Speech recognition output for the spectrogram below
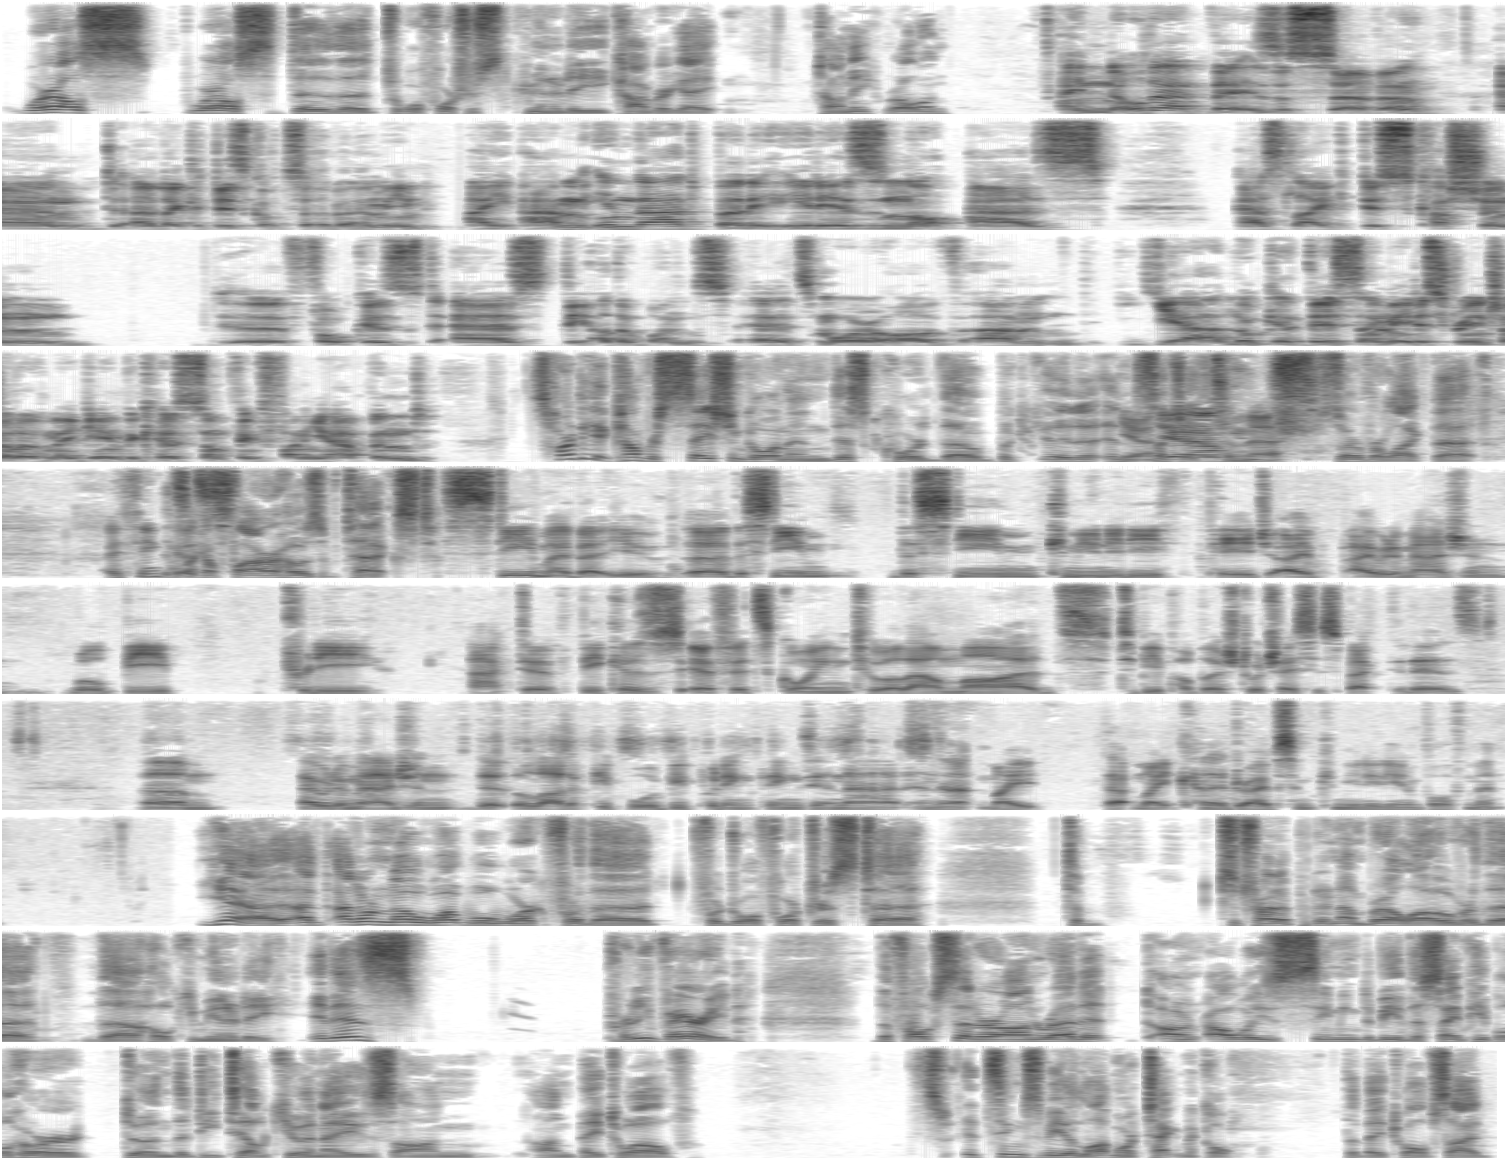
Where else where else do the Dwarf Fortress community congregate? Tony, Roland. I know that there is a server and uh, like a Discord server. I mean, I am in that, but it is not as as like discussion uh, focused as the other ones. Uh, it's more of, um, yeah, look at this. I made a screenshot of my game because something funny happened. It's hard to get conversation going in Discord though, but in, in yeah. such yeah. a huge server like that. I think it's like a fire hose of text. Steam, I bet you, uh, the Steam, the Steam community page, I I would imagine will be pretty active because if it's going to allow mods to be published, which I suspect it is, um, I would imagine that a lot of people would be putting things in that, and that might that might kind of drive some community involvement. Yeah, I, I don't know what will work for the for Dwarf Fortress to to to try to put an umbrella over the the whole community. It is pretty varied. The folks that are on Reddit aren't always seeming to be the same people who are doing the detailed Q and A's on on Bay Twelve. It's, it seems to be a lot more technical, the Bay Twelve side.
